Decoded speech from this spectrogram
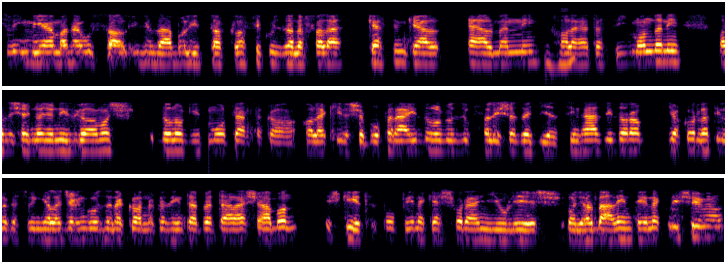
Swing Me Amadeusszal, igazából itt a klasszikus zene fele kezdtünk el elmenni, uh-huh. ha lehet ezt így mondani. Az is egy nagyon izgalmas dolog. Itt Mozartnak a, a leghíresebb operáit dolgozzuk fel, és ez egy ilyen színházi darab. Gyakorlatilag a Swing a Django zenekarnak az interpretálásában, és két popénekes Sorányi Júli és Magyar Bálint éneklésével.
